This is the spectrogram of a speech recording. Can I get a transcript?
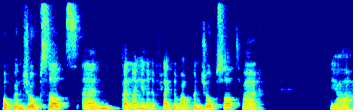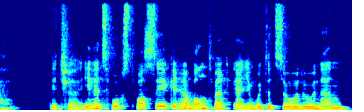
op een job zat, ik ben dan geen reflector, maar op een job zat waar, ja, een beetje eenheidsworst was zeker, bandwerk en je moet het zo doen. En,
